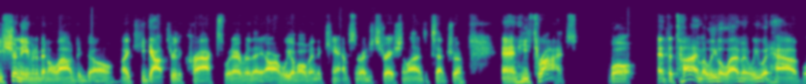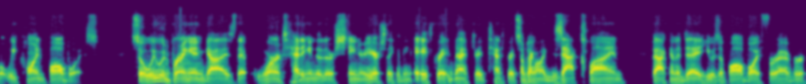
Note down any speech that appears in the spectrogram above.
He shouldn't even have been allowed to go. Like he got through the cracks, whatever they are. We've all been to camps and registration lines, etc. And he thrives. Well, at the time, Elite 11, we would have what we coined ball boys. So we would bring in guys that weren't heading into their senior year. So they could be in eighth grade, ninth grade, 10th grade. So I'm talking like Zach Kline back in the day. He was a ball boy forever.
